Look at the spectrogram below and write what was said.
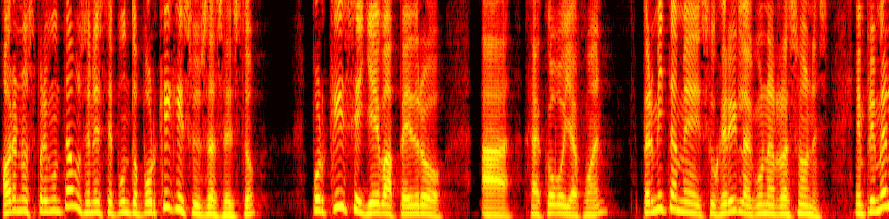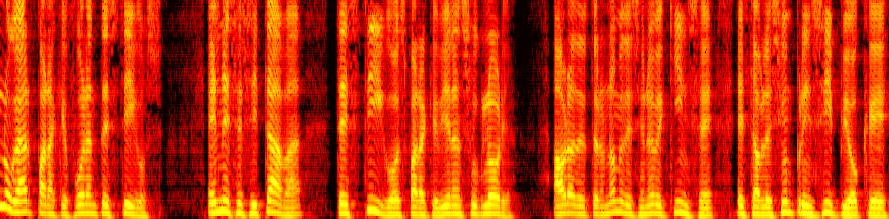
Ahora nos preguntamos en este punto, ¿por qué Jesús hace esto? ¿Por qué se lleva a Pedro, a Jacobo y a Juan? Permítame sugerirle algunas razones. En primer lugar, para que fueran testigos. Él necesitaba testigos para que vieran su gloria. Ahora, Deuteronomio 19:15 estableció un principio que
